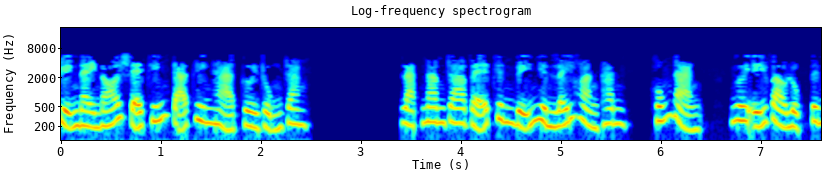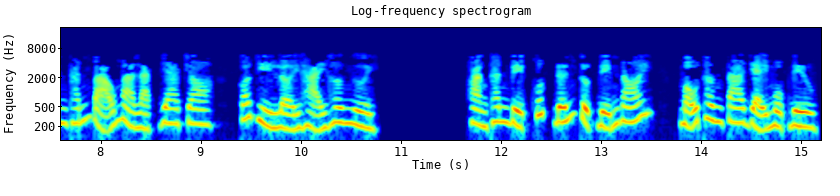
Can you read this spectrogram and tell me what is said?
Chuyện này nói sẽ khiến cả thiên hạ cười rụng răng. Lạc Nam ra vẻ kinh bỉ nhìn lấy Hoàng Thanh, khốn nạn, ngươi ỷ vào lục tinh thánh bảo mà Lạc gia cho, có gì lợi hại hơn người. Hoàng Thanh biệt khuất đến cực điểm nói, mẫu thân ta dạy một điều,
